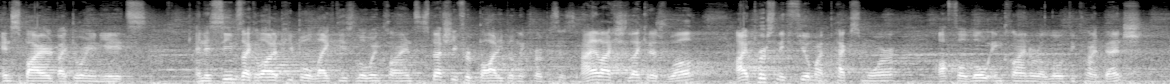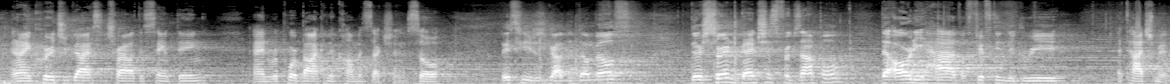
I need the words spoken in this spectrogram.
inspired by Dorian Yates. And it seems like a lot of people like these low inclines, especially for bodybuilding purposes. And I actually like it as well. I personally feel my pecs more off a low incline or a low decline bench. And I encourage you guys to try out the same thing and report back in the comment section. So basically you just grab the dumbbells. There's certain benches, for example, that already have a 15 degree attachment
